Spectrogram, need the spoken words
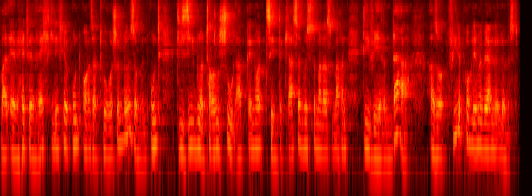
weil er hätte rechtliche und organisatorische Lösungen. Und die 700.000 Schulabgänger, 10. Klasse müsste man das machen, die wären da. Also viele Probleme wären gelöst.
